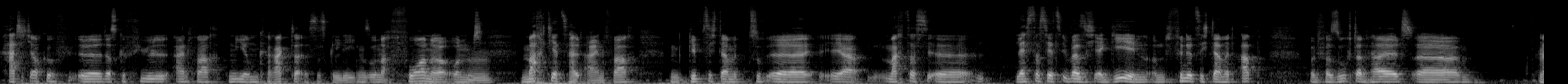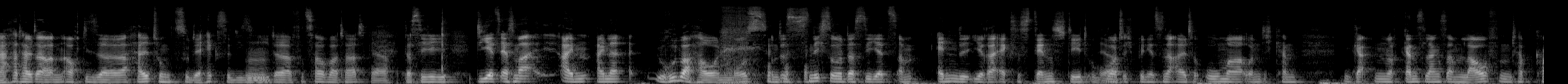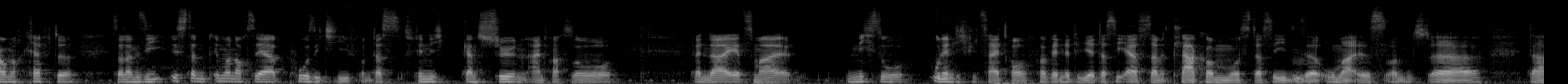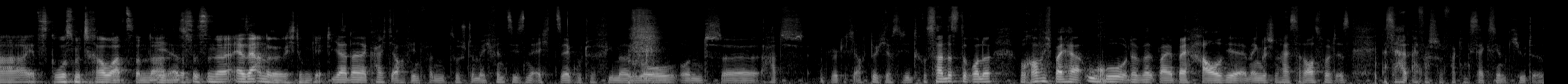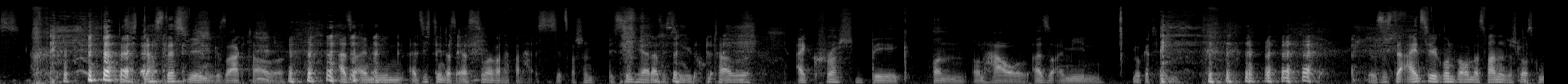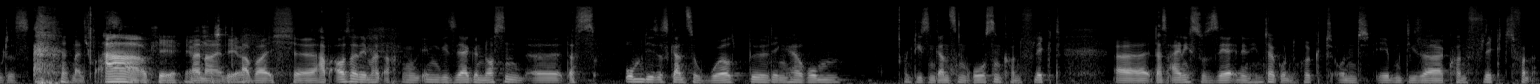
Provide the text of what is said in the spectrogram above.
hatte ich auch äh, das Gefühl, einfach in ihrem Charakter ist es gelegen, so nach vorne und mhm. macht jetzt halt einfach und gibt sich damit zu, äh, ja, macht das, äh, lässt das jetzt über sich ergehen und findet sich damit ab und versucht dann halt, äh, na, hat halt dann auch diese Haltung zu der Hexe, die sie mhm. da verzaubert hat, ja. dass sie die jetzt erstmal ein, eine rüberhauen muss. Und es ist nicht so, dass sie jetzt am Ende ihrer Existenz steht, oh ja. Gott, ich bin jetzt eine alte Oma und ich kann nur noch ganz langsam laufen und habe kaum noch Kräfte, sondern sie ist dann immer noch sehr positiv. Und das finde ich ganz schön, einfach so, wenn da jetzt mal nicht so unendlich viel Zeit drauf verwendet wird, dass sie erst damit klarkommen muss, dass sie diese mhm. Oma ist und äh, da jetzt groß mit trauert, sondern nee, also, dass es in eine sehr andere Richtung geht. Ja, da kann ich dir auch auf jeden Fall zustimmen. Ich finde, sie ist eine echt sehr gute Female Role und äh, hat wirklich auch durchaus die interessanteste Rolle. Worauf ich bei Herr Uro oder bei, bei Howl, wie er im Englischen heißt, heraus wollte, ist, dass er halt einfach schon fucking sexy und cute ist. dass ich das deswegen gesagt habe. Also, I mean, als ich den das erste Mal, wann, wann ist es jetzt auch schon ein bisschen her, dass ich den geguckt habe, I crushed big on, on Howl. Also, I mean, look at him. Das ist der einzige Grund, warum das wandelnde Schloss gut ist. nein, Spaß. Ah, okay. Ja, nein, nein. Verstehe. Aber ich äh, habe außerdem halt auch irgendwie sehr genossen, äh, dass um dieses ganze Worldbuilding herum und diesen ganzen großen Konflikt, äh, das eigentlich so sehr in den Hintergrund rückt und eben dieser Konflikt von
